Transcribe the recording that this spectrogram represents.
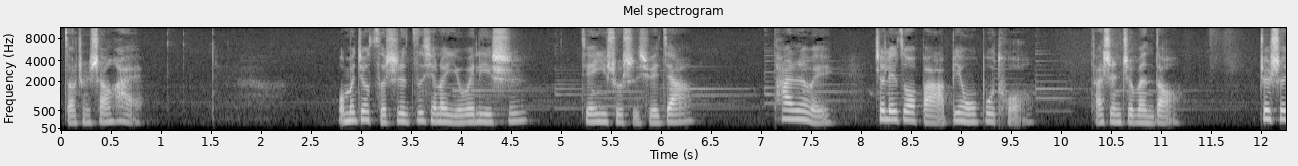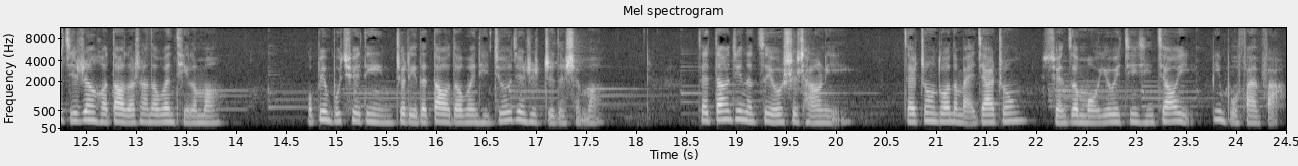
造成伤害。我们就此事咨询了一位律师兼艺术史学家，他认为这类做法并无不妥。他甚至问道：“这涉及任何道德上的问题了吗？”我并不确定这里的道德问题究竟是指的什么。在当今的自由市场里，在众多的买家中选择某一位进行交易并不犯法，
